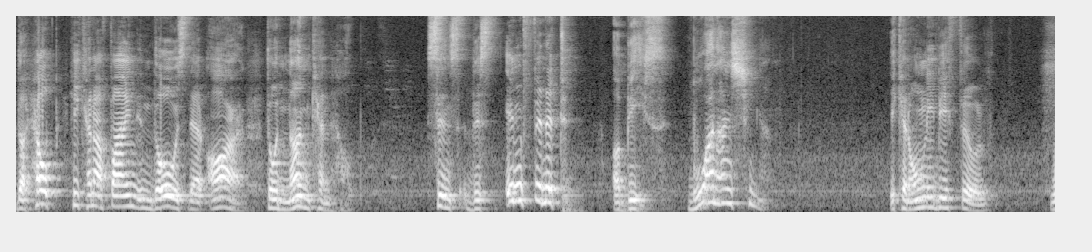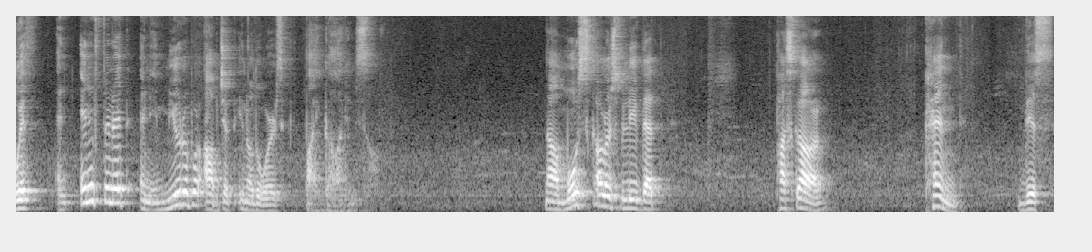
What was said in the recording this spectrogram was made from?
the help he cannot find in those that are, though none can help since this infinite abyss, 무한한 심연, it can only be filled with an infinite and immutable object, in other words, by God Himself. Now, most scholars believe that Pascal penned this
